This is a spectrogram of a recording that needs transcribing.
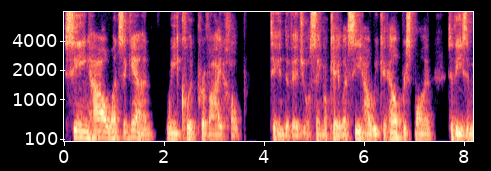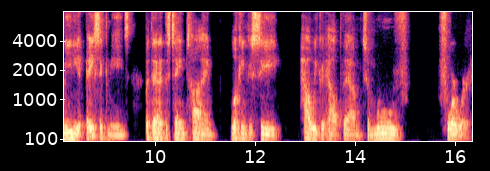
seeing how, once again, we could provide hope to individuals, saying, okay, let's see how we could help respond to these immediate basic needs. But then at the same time, looking to see how we could help them to move forward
